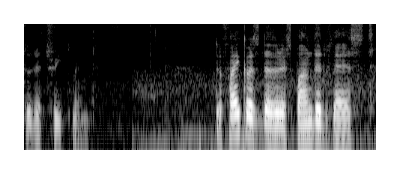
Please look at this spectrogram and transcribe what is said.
to the treatment. The ficus that responded best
